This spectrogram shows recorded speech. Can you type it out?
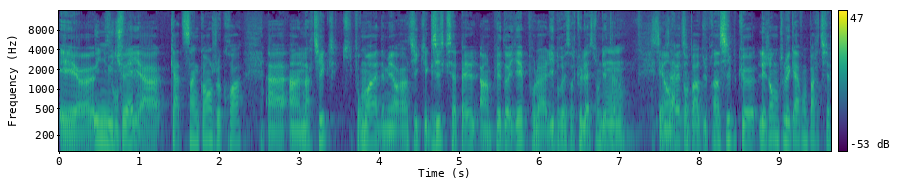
et euh, Une mutuelle. fait, il y a 4-5 ans, je crois, euh, un article qui pour moi est un des meilleurs articles qui existe, qui s'appelle un plaidoyer pour la libre circulation des Mm. talents. Et en fait, on part du principe que les gens dans tous les cas vont partir.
